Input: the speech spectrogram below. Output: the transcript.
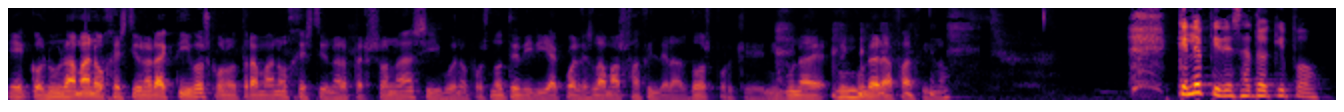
eh, con una mano gestionar activos, con otra mano gestionar personas y bueno, pues no te diría cuál es la más fácil de las dos porque ninguna, ninguna era fácil, ¿no? ¿Qué le pides a tu equipo?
